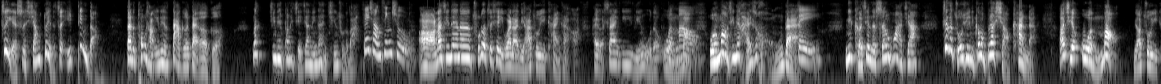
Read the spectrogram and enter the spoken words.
这也是相对的，这一定的。但是通常一定是大哥带二哥。那今天帮你解这，你应该很清楚的吧？非常清楚。哦，那今天呢，除了这些以外呢，你还注意看一看啊，还有三一零五的稳茂，稳茂今天还是红的。对。你可见的生化家这个族群，你根本不要小看的，而且稳茂你要注意，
